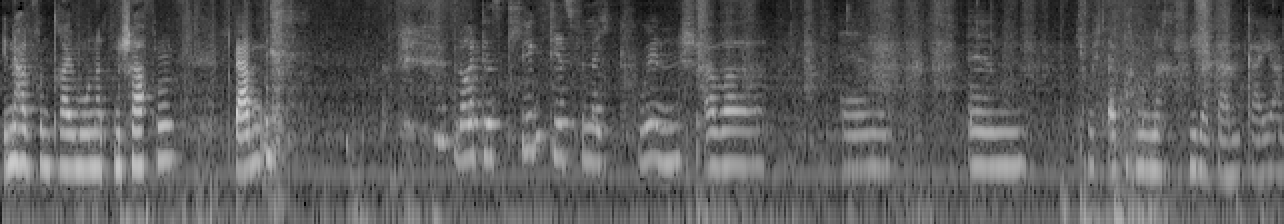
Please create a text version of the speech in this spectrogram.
innerhalb von drei Monaten schaffen, dann. Leute, es klingt jetzt vielleicht cringe, aber möchte einfach nur nach Wiedergaben geiern.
